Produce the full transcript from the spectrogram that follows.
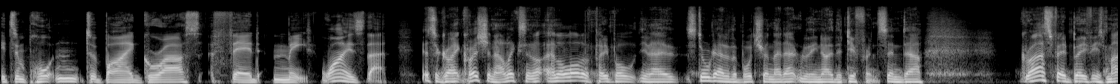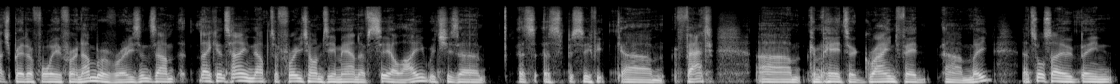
it's important to buy grass fed meat. Why is that? It's a great question, Alex. And, and a lot of people, you know, still go to the butcher and they don't really know the difference. And, uh, Grass fed beef is much better for you for a number of reasons. Um, they contain up to three times the amount of CLA, which is a, a, a specific um, fat, um, compared to grain fed uh, meat. It's also been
